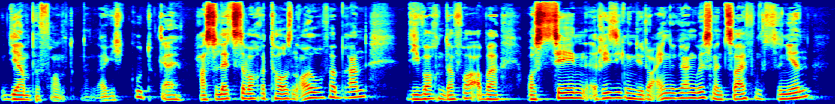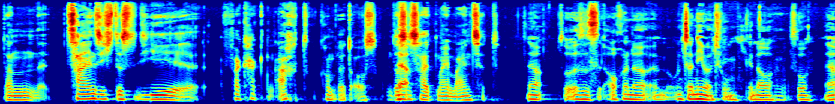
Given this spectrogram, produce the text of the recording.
und die haben performt. Und dann sage ich, gut, Geil. hast du letzte Woche 1000 Euro verbrannt, die Wochen davor, aber aus zehn Risiken, die du eingegangen bist, wenn zwei funktionieren, dann zahlen sich das die verkackten acht komplett aus. Und das ja. ist halt mein Mindset. Ja, so ist es auch in der, im Unternehmertum, genau so. Ja.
